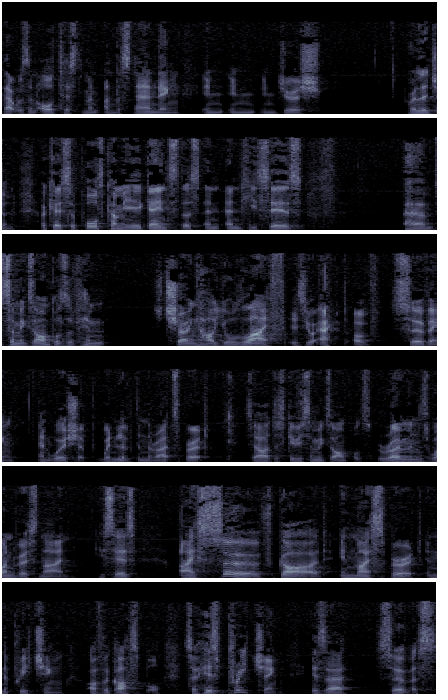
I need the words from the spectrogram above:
that was an Old Testament understanding in, in, in Jewish religion. Okay, so Paul's coming against this, and, and he says um, some examples of him showing how your life is your act of serving and worship when lived in the right spirit. So I'll just give you some examples. Romans 1, verse 9. He says, I serve God in my spirit in the preaching of the gospel. So his preaching is a service.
